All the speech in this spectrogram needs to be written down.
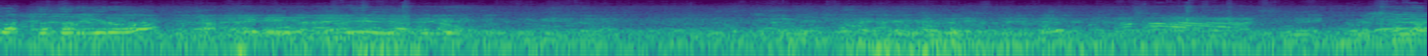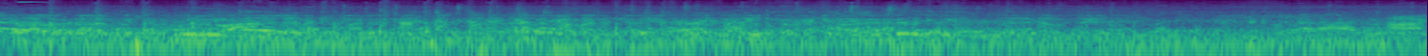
কত ধরে হ্যাঁ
